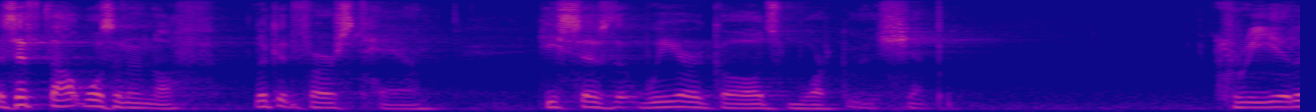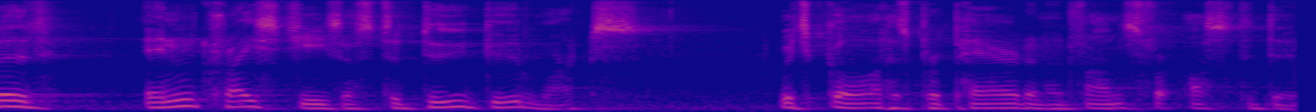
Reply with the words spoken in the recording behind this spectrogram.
as if that wasn't enough. Look at verse 10. He says that we are God's workmanship, created in Christ Jesus to do good works, which God has prepared in advance for us to do.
